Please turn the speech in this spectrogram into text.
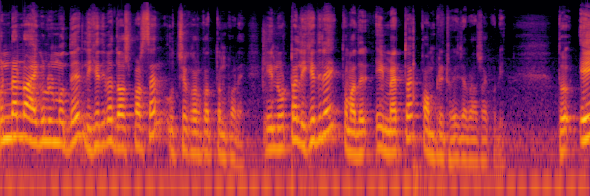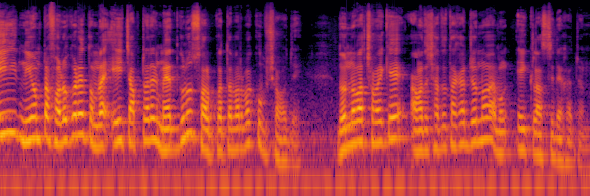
অন্যান্য আয়গুলোর মধ্যে লিখে দিবে দশ পার্সেন্ট উচ্চ করকর্তন করে। এই নোটটা লিখে দিলেই তোমাদের এই ম্যাথটা কমপ্লিট হয়ে যাবে, আশা করি। তো এই নিয়মটা ফলো করে তোমরা এই চ্যাপ্টারের ম্যাথগুলো সলভ করতে পারবা খুব সহজেই। ধন্যবাদ সবাইকে আমাদের সাথে থাকার জন্য এবং এই ক্লাসটি দেখার জন্য।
